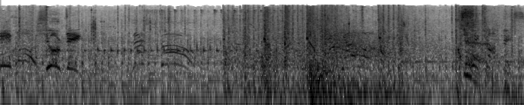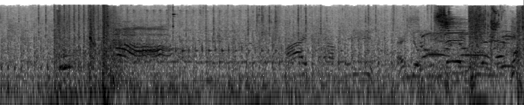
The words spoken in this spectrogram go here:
Keep shooting! Let's go! I'm free and you'll be saved in that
